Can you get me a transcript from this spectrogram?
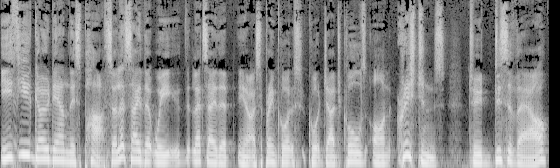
if you go down this path, so let's say that we, let's say that, you know, a Supreme Court, Court judge calls on Christians to disavow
